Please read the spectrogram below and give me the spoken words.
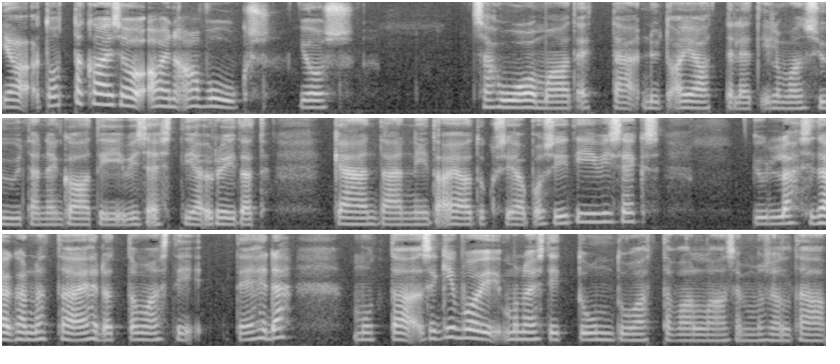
Ja totta kai se on aina avuksi, jos sä huomaat, että nyt ajattelet ilman syytä negatiivisesti ja yrität kääntää niitä ajatuksia positiiviseksi. Kyllä, sitä kannattaa ehdottomasti tehdä, mutta sekin voi monesti tuntua tavallaan semmoiselta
